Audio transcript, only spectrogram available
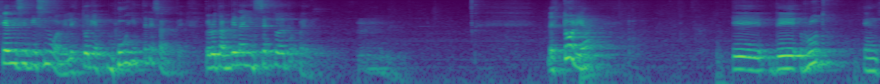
Génesis 19. La historia es muy interesante, pero también hay incesto de por medio. La historia eh, de Ruth en,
